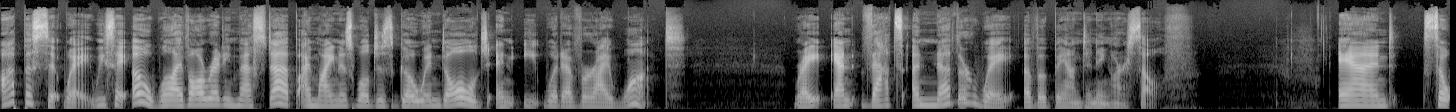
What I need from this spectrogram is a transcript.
opposite way. We say, "Oh, well, I've already messed up. I might as well just go indulge and eat whatever I want." Right? And that's another way of abandoning ourselves. And so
